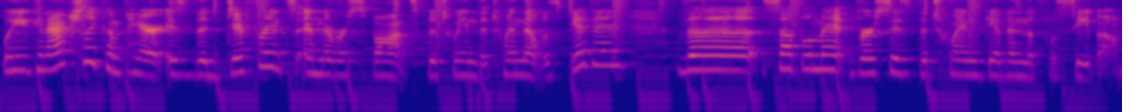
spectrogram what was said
what you can actually compare is the difference in the response between the twin that was given the supplement versus the twin given the placebo.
